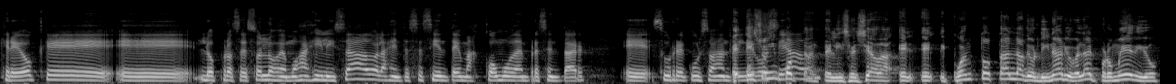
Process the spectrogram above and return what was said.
creo que los procesos los hemos agilizado, la gente se siente más cómoda en presentar eh, sus recursos ante el Eso negociado. Es importante, licenciada. El, ¿Cuánto tarda de ordinario, verdad? El promedio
